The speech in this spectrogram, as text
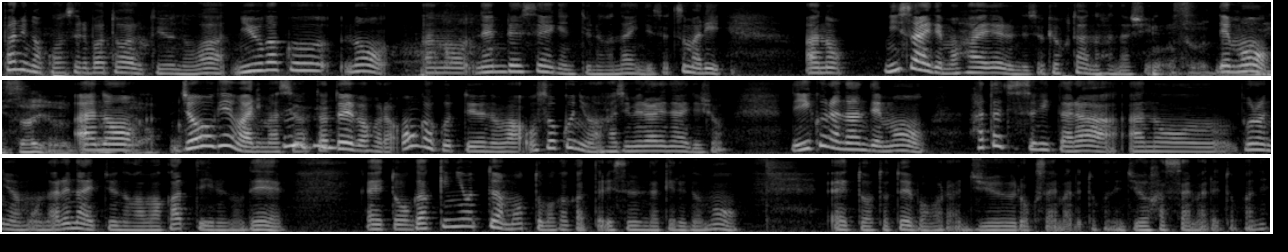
パリのコンセルバトワールというのは入学のあの年齢制限っていうのがないんですよつまりあの 2歳でも入れるんですよ極端な話。でも euh, あの.上限はありますよ。例えばほら音楽っていうのは遅くには始められないでしょ。でいくらなんでも二十歳過ぎたらあのプロにはもうなれないっていうのが分かっているので、えっと楽器によってはもっと若かったりするんだけれども、えっと例えばほら16歳までとかね18歳までとかね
